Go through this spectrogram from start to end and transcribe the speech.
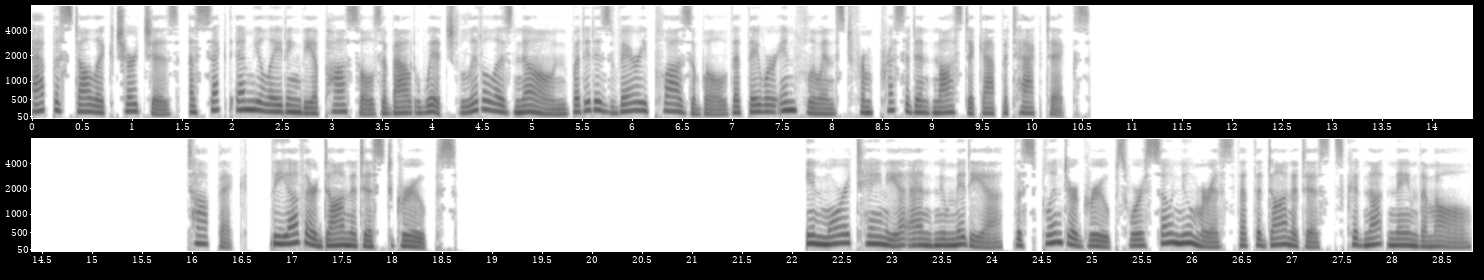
Apostolic Churches, a sect emulating the Apostles about which little is known but it is very plausible that they were influenced from precedent Gnostic apotactics. The other Donatist groups In Mauritania and Numidia, the splinter groups were so numerous that the Donatists could not name them all.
